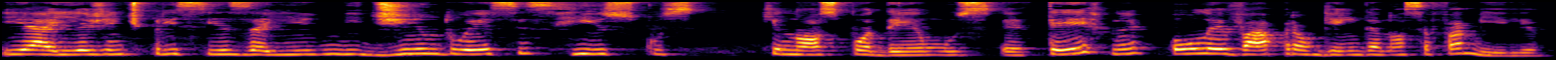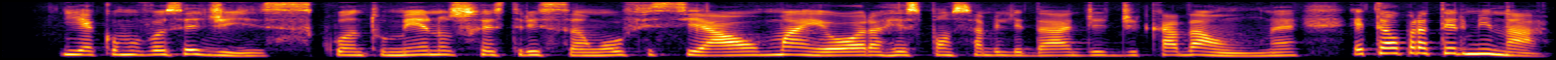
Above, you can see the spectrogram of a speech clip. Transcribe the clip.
E aí a gente precisa ir medindo esses riscos que nós podemos é, ter né, ou levar para alguém da nossa família. E é como você diz, quanto menos restrição oficial, maior a responsabilidade de cada um, né? Etel, para terminar,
